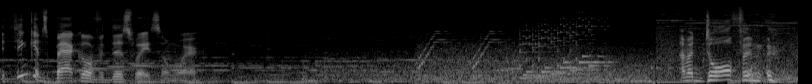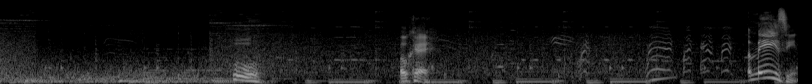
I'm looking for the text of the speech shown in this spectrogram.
I think it's back over this way somewhere. I'm a dolphin. Ooh. Okay. Amazing.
